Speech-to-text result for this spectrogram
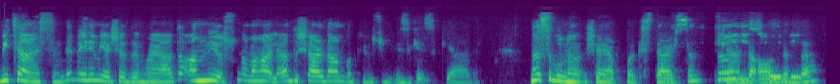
Bir tanesinde benim yaşadığım hayatı anlıyorsun ama hala dışarıdan bakıyorsun izgezik yani. Nasıl bunu şey yapmak istersin Şöyle kendi algında?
